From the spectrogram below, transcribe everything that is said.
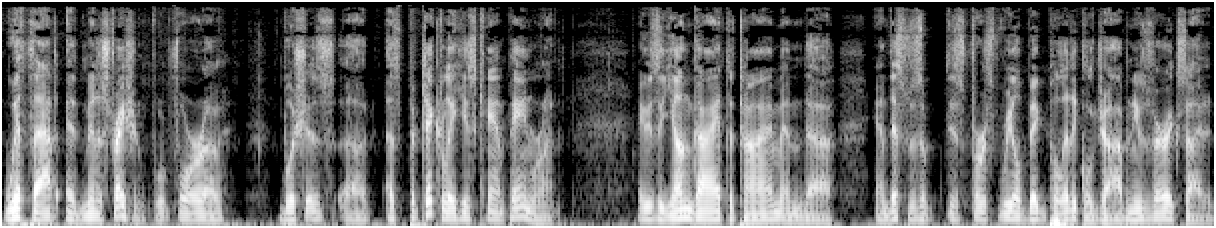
with that administration for, for uh, Bush's, uh, as particularly his campaign run. He was a young guy at the time, and uh, and this was a, his first real big political job, and he was very excited.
